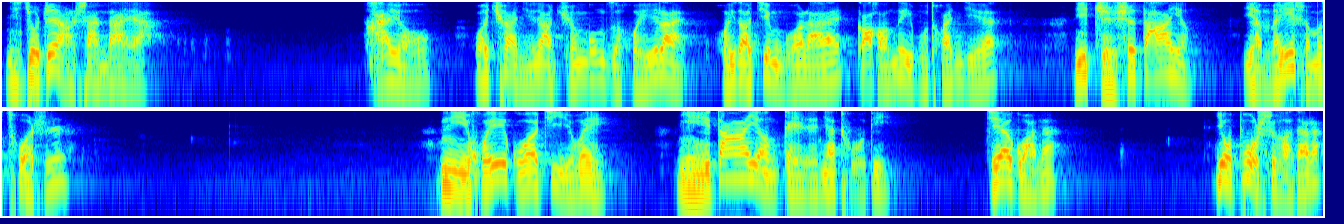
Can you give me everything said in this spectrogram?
你就这样善待呀？还有，我劝你让全公子回来，回到晋国来搞好内部团结。你只是答应，也没什么措施。你回国继位，你答应给人家土地。结果呢，又不舍得了。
